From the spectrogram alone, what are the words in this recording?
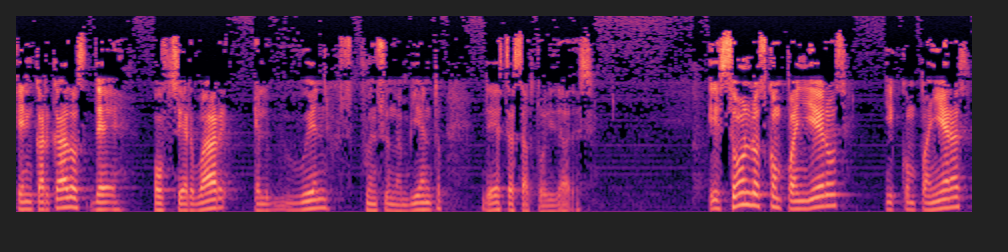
encargados de observar el buen funcionamiento de estas autoridades. Y son los compañeros y compañeras,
